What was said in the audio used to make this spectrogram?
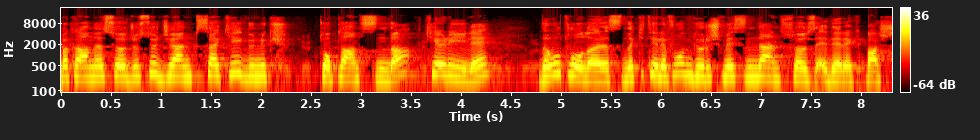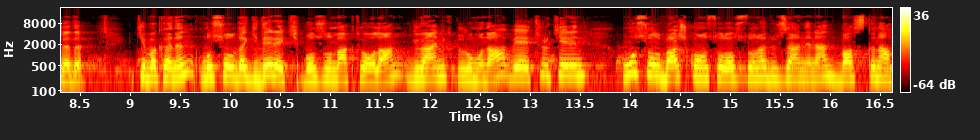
Bakanlığı Sözcüsü Jen Psaki günlük toplantısında Kerry ile Davutoğlu arasındaki telefon görüşmesinden söz ederek başladı. İki bakanın Musul'da giderek bozulmakta olan güvenlik durumuna ve Türkiye'nin Musul Başkonsolosluğu'na düzenlenen baskına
